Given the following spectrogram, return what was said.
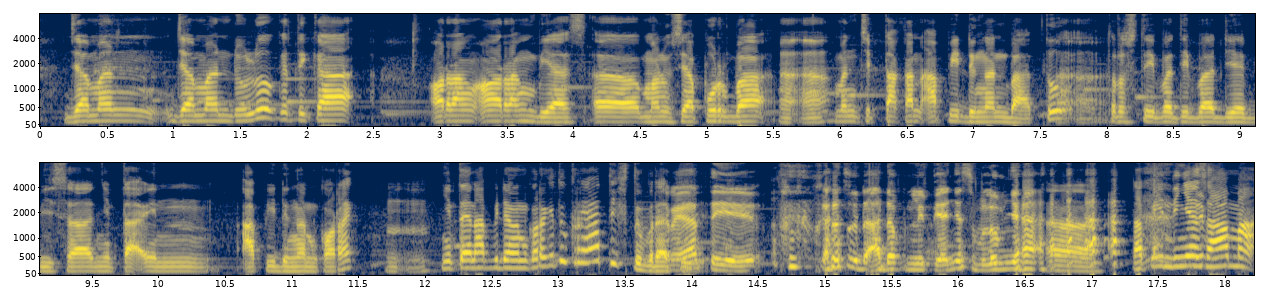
Zaman zaman dulu ketika orang-orang biasa eh, manusia purba Heeh. menciptakan api dengan batu, Heeh. terus tiba-tiba dia bisa nyiptain api dengan korek. Mm-mm. Nyiptain api dengan korek itu kreatif tuh berarti. Kreatif. Karena sudah ada penelitiannya sebelumnya. Eh, tapi intinya sama.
